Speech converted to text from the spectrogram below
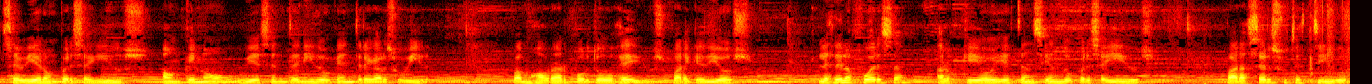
se vieron perseguidos, aunque no hubiesen tenido que entregar su vida. Vamos a orar por todos ellos para que Dios les dé la fuerza a los que hoy están siendo perseguidos para ser sus testigos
